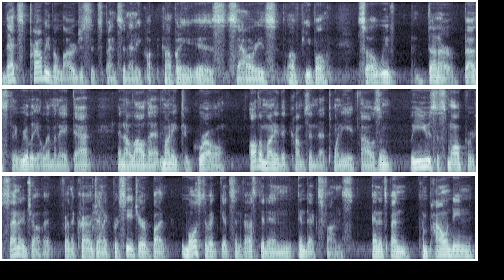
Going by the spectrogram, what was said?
that's probably the largest expense in any co- company is salaries of people. So we've done our best to really eliminate that and allow that money to grow. All the money that comes in that 28,000 we use a small percentage of it for the cryogenic procedure, but most of it gets invested in index funds. And it's been compounding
